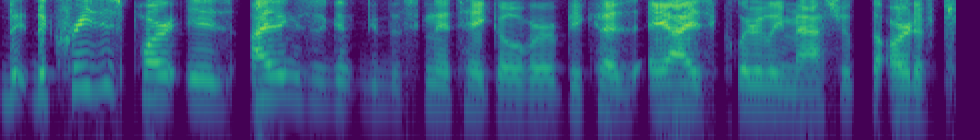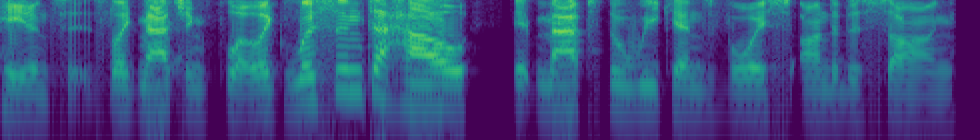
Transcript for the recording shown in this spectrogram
the, the craziest part is I think this is gonna, this is going to take over because AI has clearly mastered the art of cadences, like matching flow. Like listen to how it maps the Weeknd's voice onto this song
